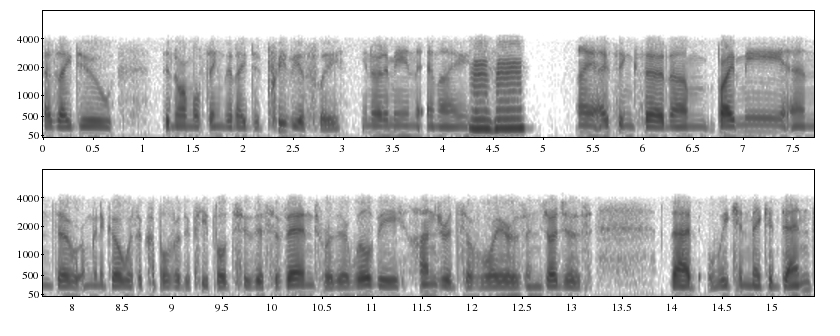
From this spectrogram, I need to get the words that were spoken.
as I do the normal thing that I did previously. You know what I mean? And I Mhm. I, I think that um, by me and uh, I'm going to go with a couple of other people to this event where there will be hundreds of lawyers and judges that we can make a dent.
